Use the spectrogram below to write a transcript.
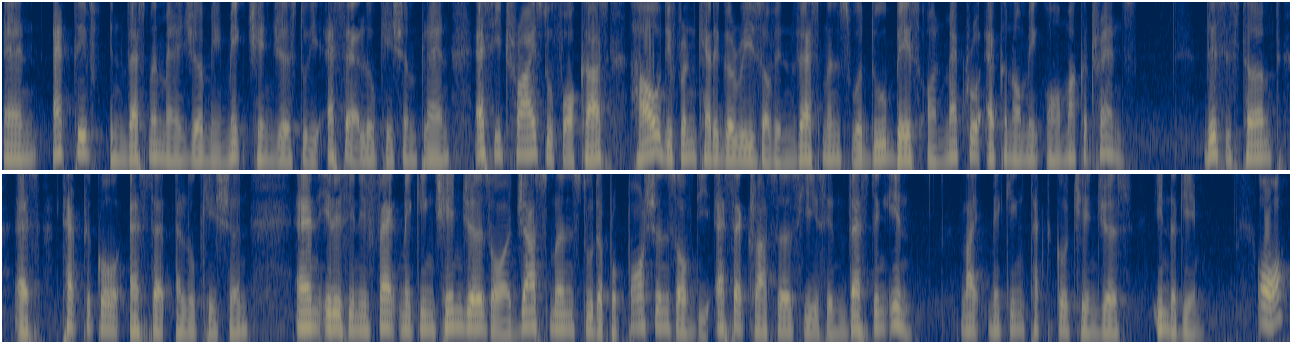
an active investment manager may make changes to the asset allocation plan as he tries to forecast how different categories of investments will do based on macroeconomic or market trends. This is termed as tactical asset allocation, and it is in effect making changes or adjustments to the proportions of the asset classes he is investing in, like making tactical changes in the game. Or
